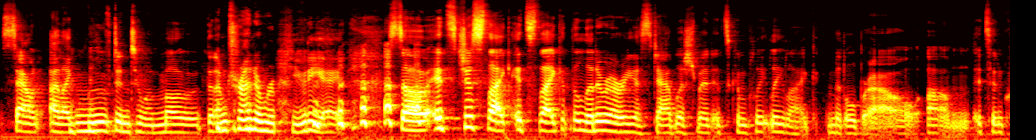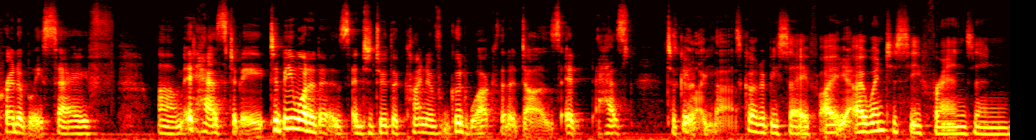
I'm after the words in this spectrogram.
sound I like moved into a mode that I'm trying to repudiate. so it's just like it's like the literary establishment. It's completely like middlebrow. Um, it's incredibly safe. Um, it has to be to be what it is and to do the kind of good work that it does. It has to be like that. It's got to be safe. I, Yeah. I went to see Franz and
